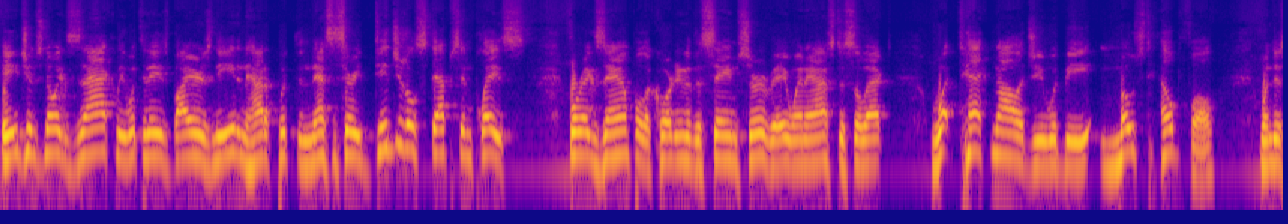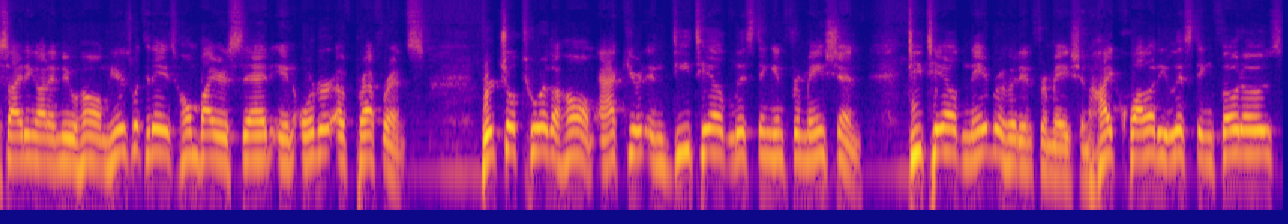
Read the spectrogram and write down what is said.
Agents know exactly what today's buyers need and how to put the necessary digital steps in place. For example, according to the same survey, when asked to select what technology would be most helpful when deciding on a new home, here's what today's home buyers said in order of preference virtual tour of the home, accurate and detailed listing information, detailed neighborhood information, high quality listing photos,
